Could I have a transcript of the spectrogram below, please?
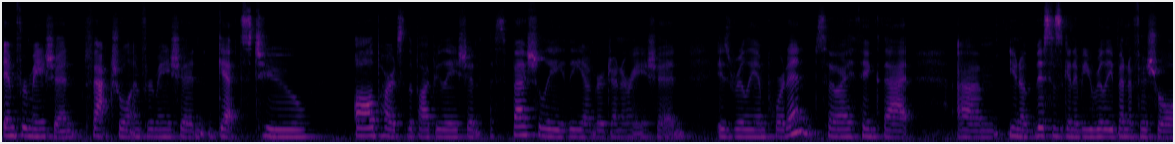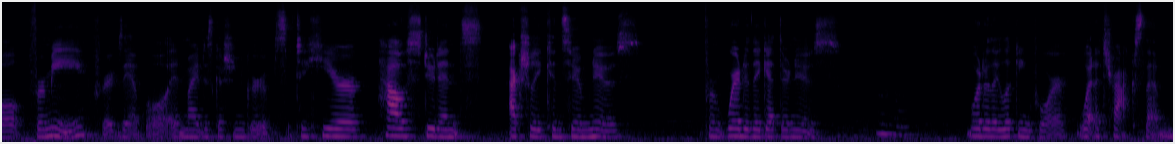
information, factual information, gets to all parts of the population, especially the younger generation, is really important. So I think that um, you know this is going to be really beneficial for me, for example, in my discussion groups, to hear how students actually consume news. From where do they get their news? Mm-hmm. What are they looking for? What attracts them?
